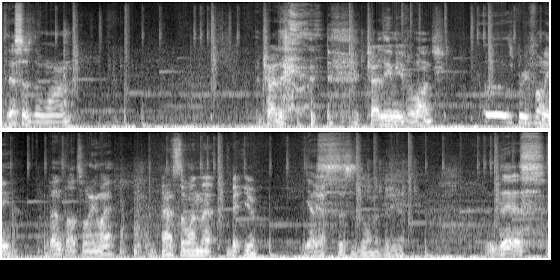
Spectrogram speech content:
This is the one. I tried to tried to eat me for lunch. It was pretty funny. Ben thought so anyway. That's the one that bit you? Yes. Yes, this is the one that bit you. This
